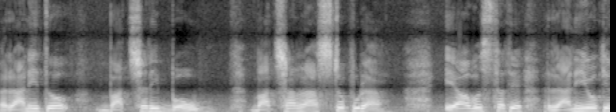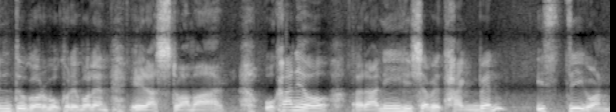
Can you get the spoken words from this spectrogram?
রানী তো বাদশারই বউ, বাদশার রাষ্ট্রপুরা। এ অবস্থাতে রানীও কিন্তু গর্ব করে বলেন, এ রাষ্ট্র আমার। ওখানেও রানী হিসাবে থাকবেন স্ত্রীগণ,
